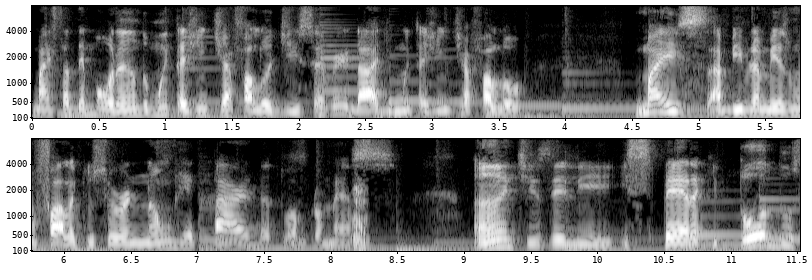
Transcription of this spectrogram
mais está demorando? Muita gente já falou disso. É verdade, muita gente já falou. Mas a Bíblia mesmo fala que o Senhor não retarda a tua promessa. Antes, ele espera que todos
